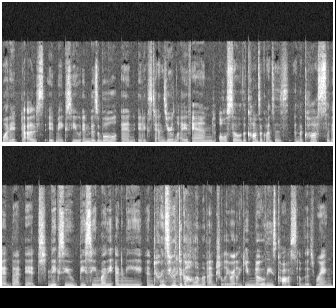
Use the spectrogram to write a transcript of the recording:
what it does. It makes you invisible and it extends your life, and also the consequences and the costs of it that it makes you be seen by the enemy and turns you into Gollum eventually, right? Like you know these costs of this ring.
